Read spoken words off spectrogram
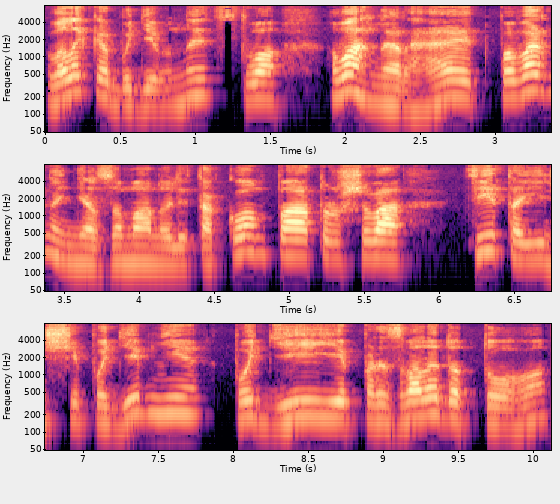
Велике будівництво, Вагнергейт, повернення з Оману літаком Патрушева, ці та інші подібні події призвели до того,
